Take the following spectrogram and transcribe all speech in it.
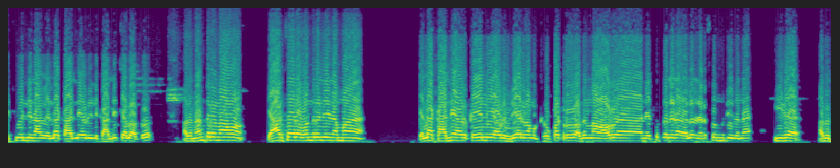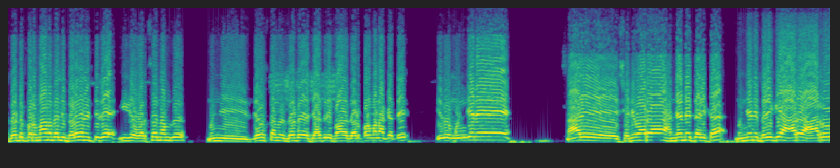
ಇಸ್ವಿಯಲ್ಲಿ ನಾವು ಎಲ್ಲ ಕಾಲನಿ ಅವ್ರು ಇಲ್ಲಿ ಕಾಲನಿ ಚಾಲು ಆಯ್ತು ಅದ ನಂತರ ನಾವು ಎರಡ್ ಸಾವಿರ ಒಂದರಲ್ಲಿ ನಮ್ಮ ಎಲ್ಲ ಕಾಲನಿ ಅವ್ರ ಕೈಯಲ್ಲಿ ಅವ್ರ ಹಿರಿಯರು ನಮಗೆ ಕೊಟ್ಟರು ಅದನ್ನ ನಾವು ಅವರ ನೇತೃತ್ವದಲ್ಲಿ ನಾವೆಲ್ಲ ನಡೆಸ್ಕೊಂಡ್ ಬಂದಿದ್ದೀವಿ ಇದನ್ನ ಈಗ ಅದು ದೊಡ್ಡ ಪ್ರಮಾಣದಲ್ಲಿ ಬೆಳೆದ ನಿಂತಿದೆ. ಈಗ ವರ್ಷ ನಮ್ದು ಮುಂಜಿ ದೇವಸ್ಥಾನದ ದೊಡ್ಡ ಜಾತ್ರೆ ಬಹಳ ದೊಡ್ಡ ಪ್ರಮಾಣ ಆಕತಿ. ಇದು ಮುಂಜಾನೆ ನಾಳೆ ಶನಿವಾರ ಹನ್ನೆರಡನೇ ತಾರೀಕ, ಮುಂಜಾನೆ ಬೆಳಿಗ್ಗೆ ಆರು ಆರು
